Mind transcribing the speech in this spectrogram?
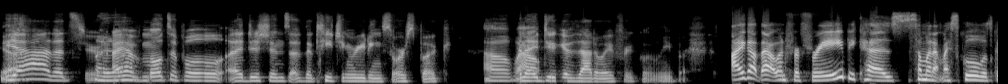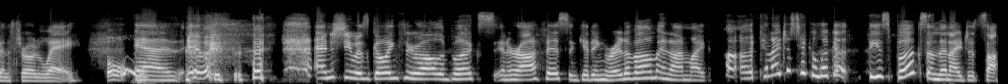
yeah, yeah that's true. I, I, have multiple editions of the teaching reading source book. Oh, wow! And I do give that away frequently. But I got that one for free because someone at my school was going to throw it away. Oh. And it was, and she was going through all the books in her office and getting rid of them. And I'm like, uh, can I just take a look at these books? And then I just saw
